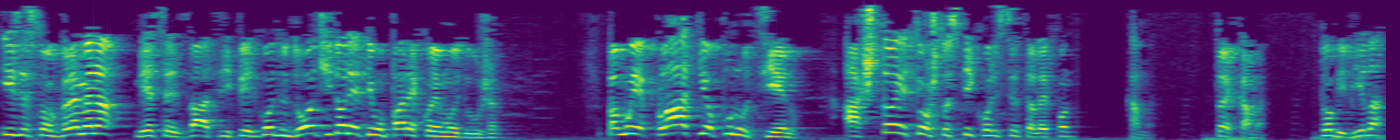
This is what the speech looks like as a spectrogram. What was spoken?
izvesnog vremena, mjesec, dva, tri, pet godina, doći i donijeti mu pare koje je moj dužan. Pa mu je platio punu cijenu. A što je to što si ti koristio telefon? Kamat. To je kamat. To bi bila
